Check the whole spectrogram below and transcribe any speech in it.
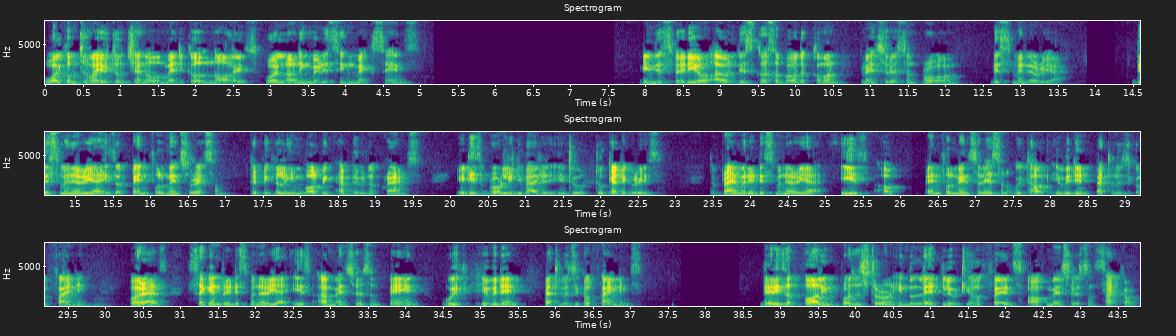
Welcome to my YouTube channel Medical Knowledge, where learning medicine makes sense. In this video, I will discuss about the common menstruation problem, dysmenorrhea. Dysmenorrhea is a painful menstruation, typically involving abdominal cramps. It is broadly divided into two categories. The primary dysmenorrhea is a painful menstruation without evident pathological finding, whereas secondary dysmenorrhea is a menstruation pain with evident pathological findings. There is a fall in progesterone in the late luteal phase of menstruation cycle.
